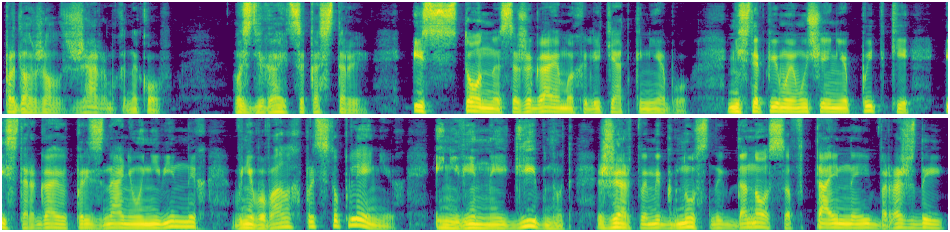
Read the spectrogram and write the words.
продолжал с жаром Ханаков. «Воздвигаются костры, из стонны сожигаемых летят к небу. Нестерпимое мучение пытки исторгают признание у невинных в небывалых преступлениях, и невинные гибнут жертвами гнусных доносов тайной вражды.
